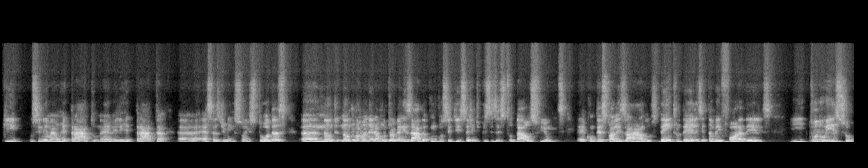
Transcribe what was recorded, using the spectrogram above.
que o cinema é um retrato, né? ele retrata uh, essas dimensões todas, uh, não, de, não de uma maneira muito organizada. Como você disse, a gente precisa estudar os filmes, é, contextualizá-los dentro deles e também fora deles. E tudo uhum. isso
